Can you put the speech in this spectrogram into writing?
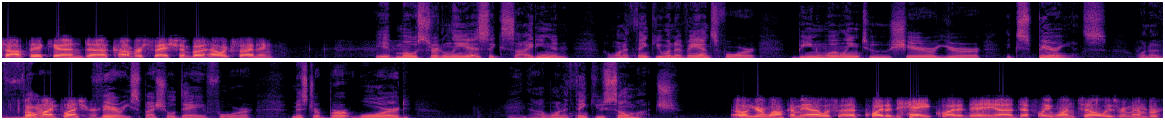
topic and uh, conversation, but how exciting! It most certainly is exciting, and I want to thank you in advance for being willing to share your experience on a very, Oh, my pleasure. very special day for Mr. Burt Ward. And I want to thank you so much. Oh, you're welcome. Yeah, it was uh, quite a day, quite a day. Uh, definitely one to always remember.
